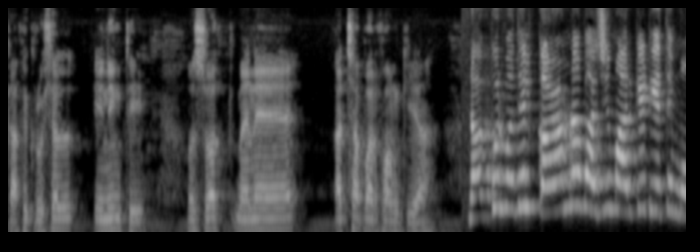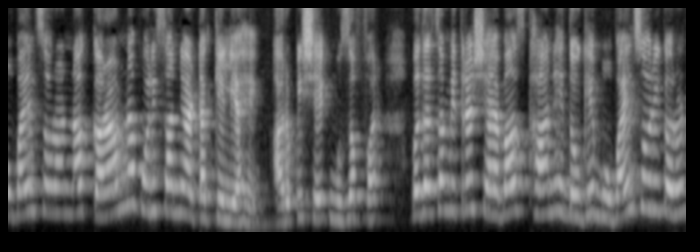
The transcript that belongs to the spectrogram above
काफ़ी क्रूशल इनिंग थी। उस वक्त मैंने अच्छा परफॉर्म किया। नागपूरमधील कळमना भाजी मार्केट येथे मोबाईल चोरांना कळमना पोलिसांनी अटक केली आहे. आरोपी शेख मुझफ्फर व त्याचा मित्र शहबाज खान हे दोघे मोबाईल चोरी करून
